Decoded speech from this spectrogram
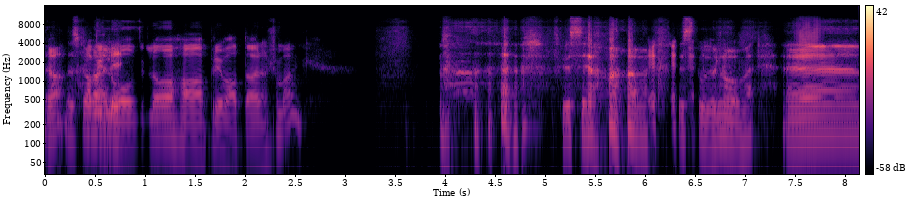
Ja, det skal Har vi være lov til å ha private arrangement? Skal vi se Det sto vel noe med uh,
